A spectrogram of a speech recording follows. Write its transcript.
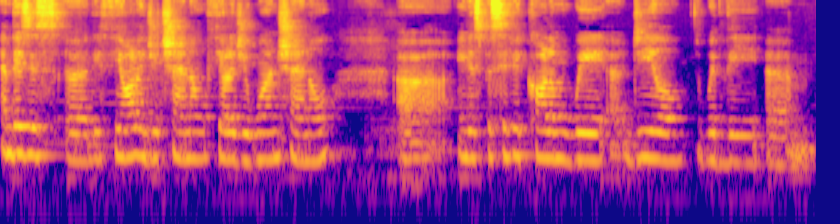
and this is uh, the Theology channel, Theology 1 channel. Uh, in the specific column we uh, deal with the, um,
